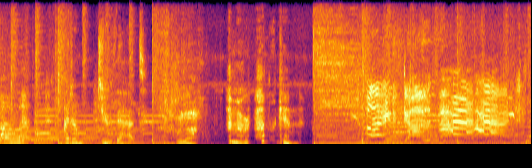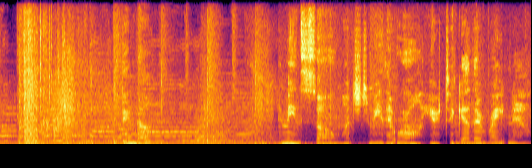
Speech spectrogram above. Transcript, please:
um, I don't do that. Why not? I'm a Republican. My God! Ding dong. It means so much to me that we're all here together right now.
